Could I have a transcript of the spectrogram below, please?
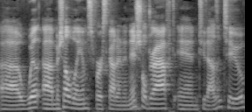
uh, Will, uh, Michelle Williams first got an initial draft in 2002.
